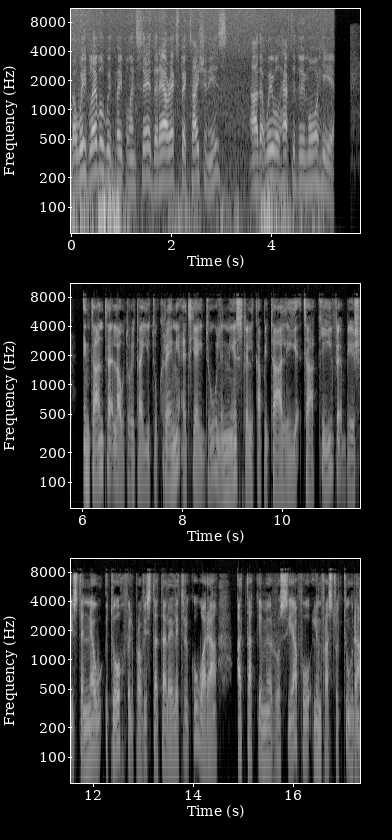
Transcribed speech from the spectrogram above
But we've levelled with people and said that our expectation is uh, that we will have to do more here. Intant, l-awtoritajiet Ukreni qed jgħidu lin-nies fil-kapitali ta' Kyiv biex jistennew qtugħ fil-provista tal-elettriku wara attakki mir-Russja fuq l-infrastruttura.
